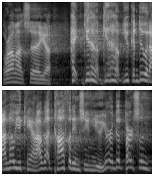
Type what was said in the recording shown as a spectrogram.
Or I might say, uh, Hey, get up, get up. You can do it. I know you can. I've got confidence in you. You're a good person.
